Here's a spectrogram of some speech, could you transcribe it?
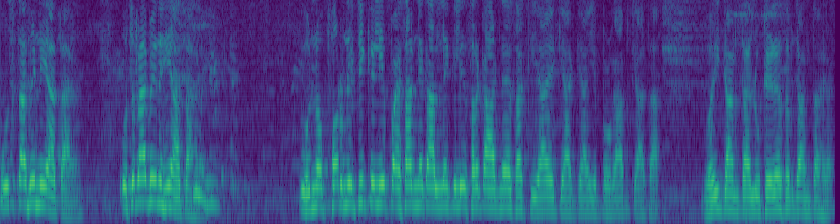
उतना भी नहीं आता है। उतना भी नहीं आता है। वो नो फॉर्मेलिटी के लिए पैसा निकालने के लिए सरकार ने ऐसा किया है, क्या क्या, ये प्रोग्राम क्या था? वही जानता है, लुटेरे सब जानता है।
